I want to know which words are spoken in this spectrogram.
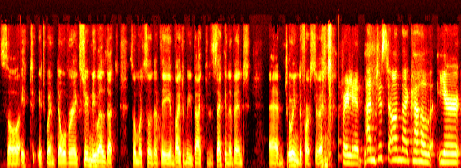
So it it went over extremely well. That so much so that they invited me back to the second event. Um, during the first event. Brilliant. And just on that, Cathal, you're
